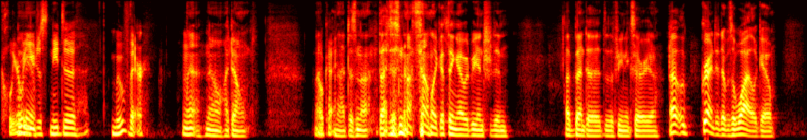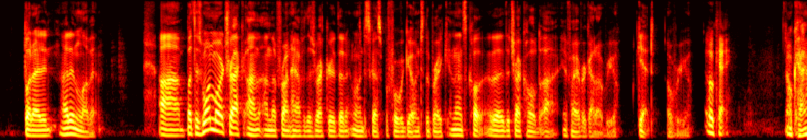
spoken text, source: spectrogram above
Clearly, you just need to move there. Yeah, no, I don't. Okay. That does not. That does not sound like a thing I would be interested in. I've been to, to the Phoenix area. Uh, granted, it was a while ago, but I didn't. I didn't love it. Uh, but there's one more track on, on the front half of this record that I want to discuss before we go into the break, and that's called the, the track called uh, "If I Ever Got Over You." Get over you. Okay. Okay,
